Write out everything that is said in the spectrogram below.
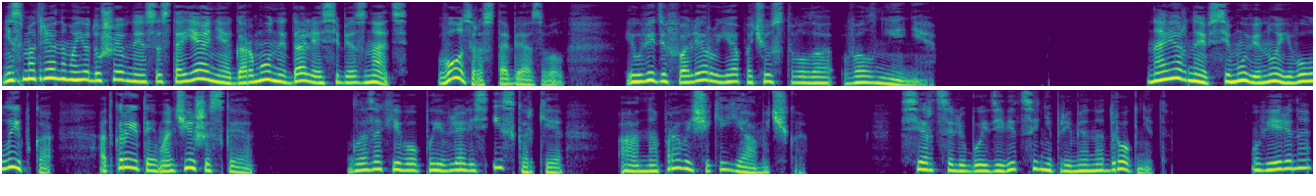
Несмотря на мое душевное состояние, гормоны дали о себе знать. Возраст обязывал, и, увидев Валеру, я почувствовала волнение. Наверное, всему виной его улыбка, открытая, мальчишеская. В глазах его появлялись искорки, а на правой щеке ямочка. Сердце любой девицы непременно дрогнет. Уверена,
